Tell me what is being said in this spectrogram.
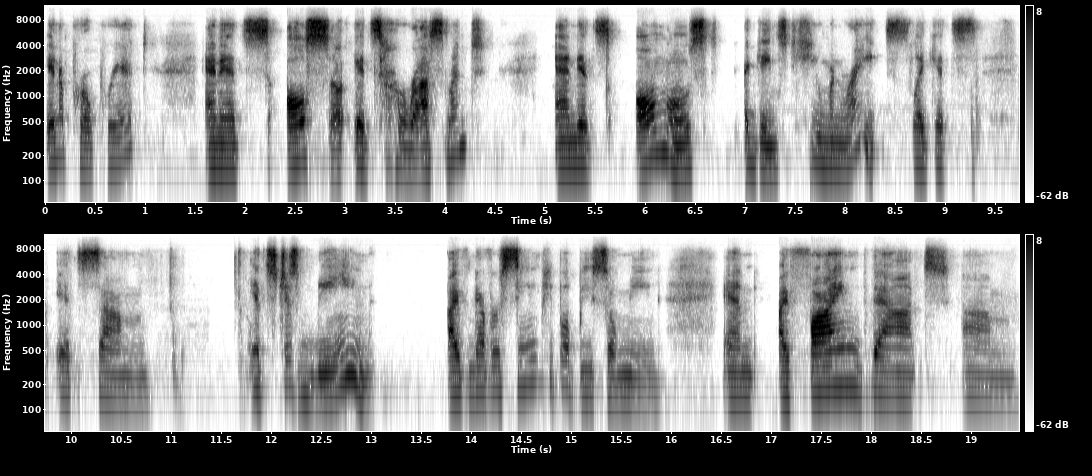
inappropriate and it's also it's harassment and it's almost against human rights like it's it's um it's just mean I've never seen people be so mean. And I find that um,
